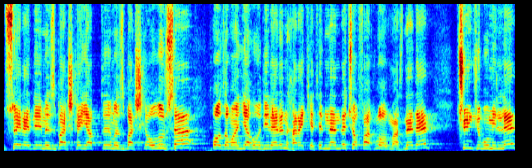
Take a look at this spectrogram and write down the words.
söylediğimiz başka yaptığımız başka olursa o zaman Yahudilerin hareketinden de çok farklı olmaz. Neden? Çünkü bu millet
